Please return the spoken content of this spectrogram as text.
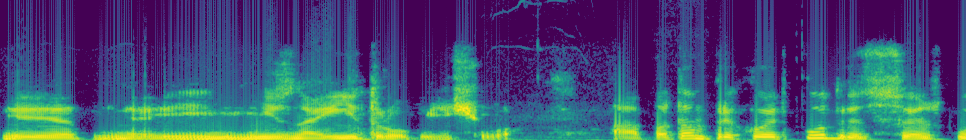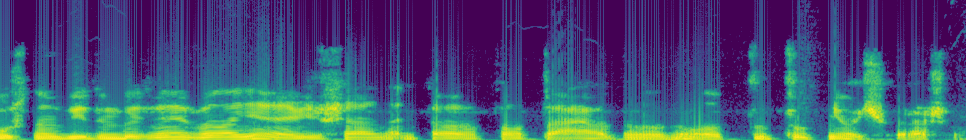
и, и не знаю, и не трогай ничего. А потом приходит Кудрин со своим скучным видом, говорит, Владимирович, а, ну, тут, тут не очень хорошо.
